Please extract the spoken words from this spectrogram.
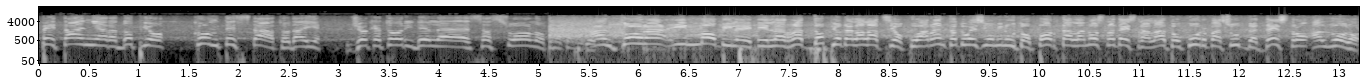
Petagna, raddoppio contestato dai giocatori del Sassuolo. Ancora immobile il raddoppio della Lazio, 42 minuto, porta alla nostra destra, lato curva sud, destro al volo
